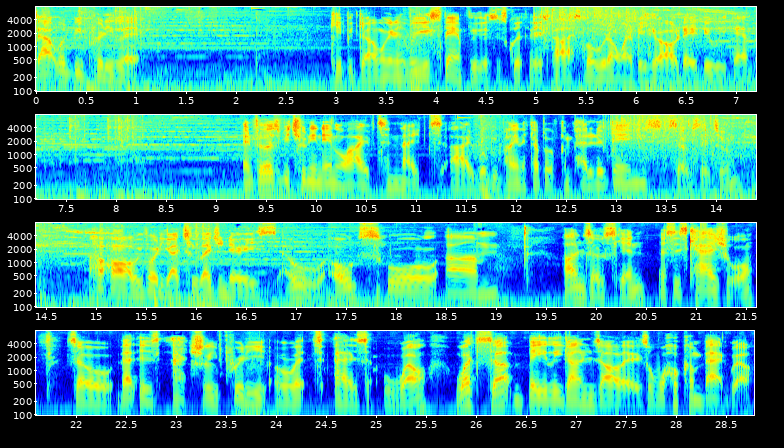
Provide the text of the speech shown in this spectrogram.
That would be pretty lit. Keep it going. We're gonna gonna spam through this as quickly as possible. We don't want to be here all day, do we, Cam? And for those of you tuning in live tonight, I will be playing a couple of competitive games, so stay tuned. Oh, we've already got two legendaries. Oh, old school. Um, Hanzo skin. This is casual, so that is actually pretty lit as well. What's up, Bailey Gonzalez? Welcome back, bro.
